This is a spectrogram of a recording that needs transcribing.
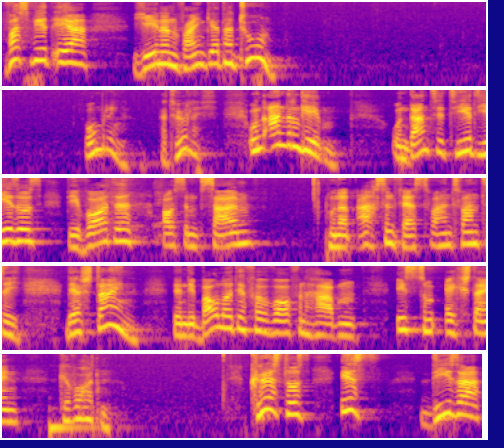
was wird er jenen Weingärtner tun? Umbringen, natürlich. Und anderen geben. Und dann zitiert Jesus die Worte aus dem Psalm 118, Vers 22. Der Stein, den die Bauleute verworfen haben, ist zum Eckstein geworden. Christus ist dieser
